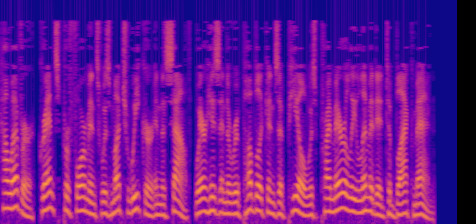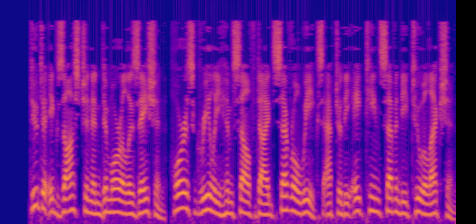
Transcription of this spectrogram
However, Grant's performance was much weaker in the South, where his and the Republicans' appeal was primarily limited to black men. Due to exhaustion and demoralization, Horace Greeley himself died several weeks after the 1872 election.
